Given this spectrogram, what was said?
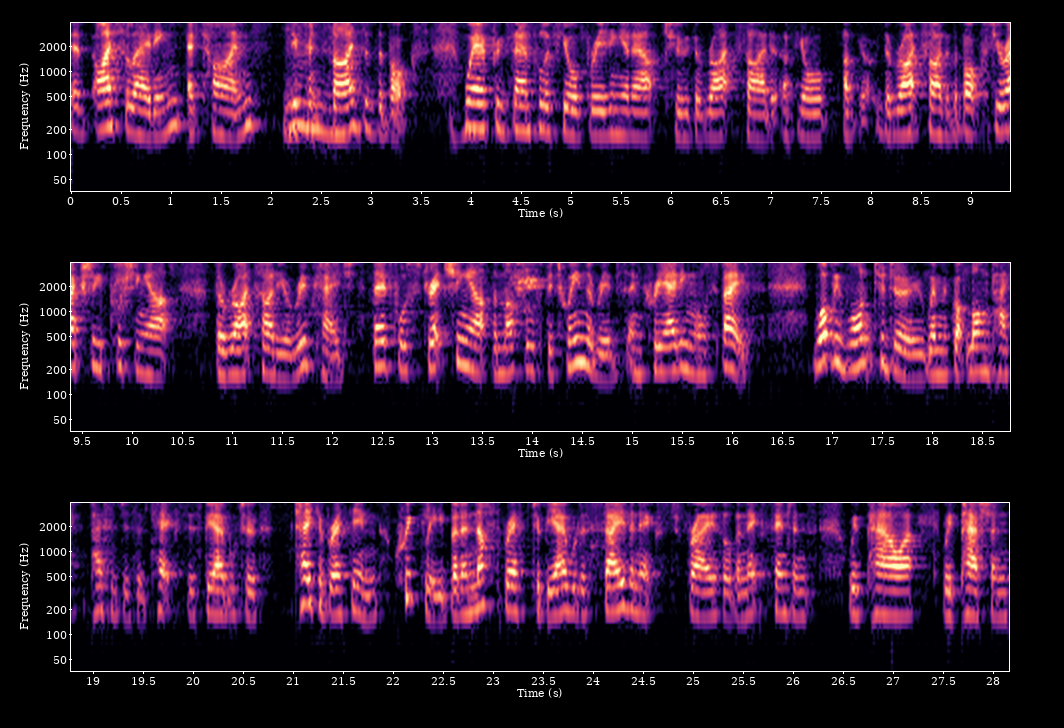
uh, isolating at times different sides of the box. Where, for example, if you're breathing it out to the right side of your, of your the right side of the box, you're actually pushing out the right side of your rib cage, therefore stretching out the muscles between the ribs and creating more space. What we want to do when we've got long pa- passages of text is be able to take a breath in quickly, but enough breath to be able to say the next phrase or the next sentence with power, with passion,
